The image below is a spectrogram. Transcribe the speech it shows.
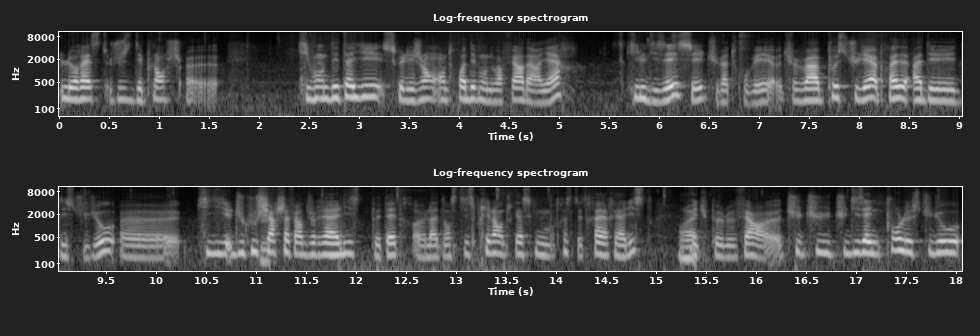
le reste, juste des planches euh, qui vont détailler ce que les gens en 3D vont devoir faire derrière. Ce qu'il disait, c'est tu vas trouver, euh, tu vas postuler après à des, des studios euh, qui du coup cherchent à faire du réaliste peut-être euh, là dans cet esprit-là. En tout cas, ce qu'il nous montrait, c'était très réaliste. Ouais. Mais tu peux le faire. euh, tu, tu, tu pour le studio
